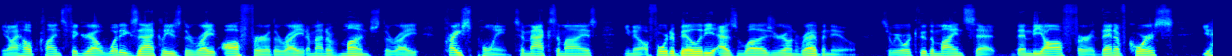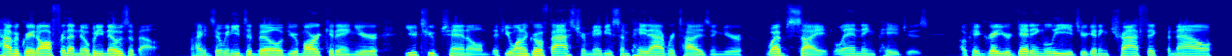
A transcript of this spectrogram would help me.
You know, I help clients figure out what exactly is the right offer, the right amount of months, the right price point to maximize, you know, affordability as well as your own revenue. So we work through the mindset, then the offer, then of course you have a great offer that nobody knows about right? So we need to build your marketing, your YouTube channel. If you want to grow faster, maybe some paid advertising, your website, landing pages. Okay, great. You're getting leads, you're getting traffic, but now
